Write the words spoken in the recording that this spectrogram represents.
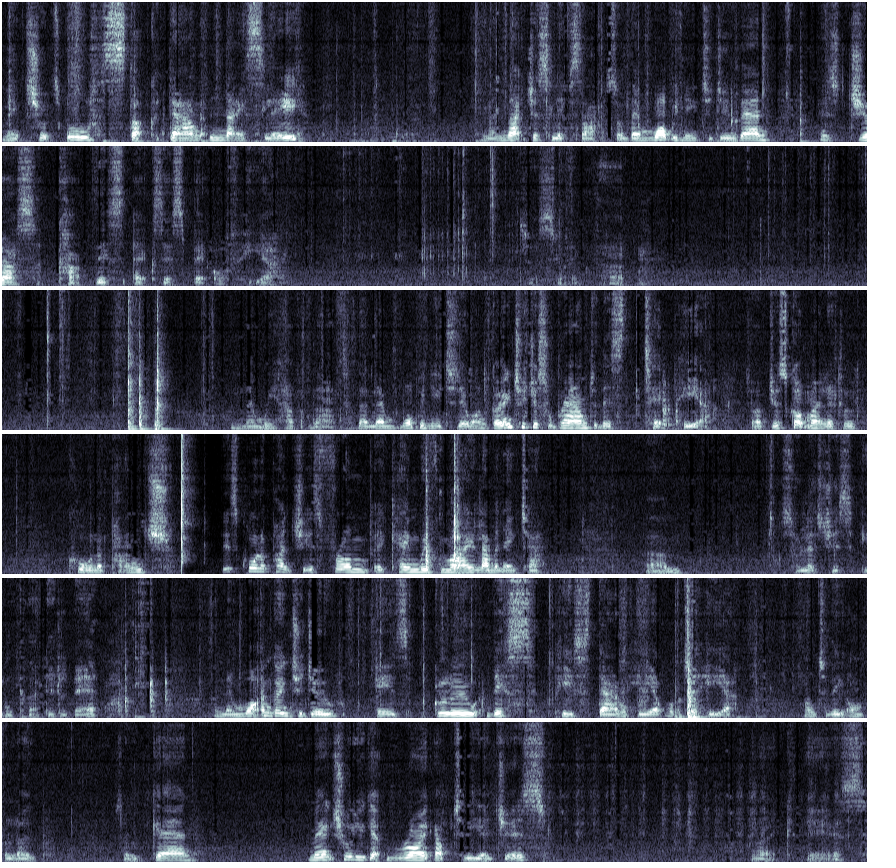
Make sure it's all stuck down nicely. And then that just lifts up. so then what we need to do then is just cut this excess bit off here. Just like that. And then we have that. Then then what we need to do I'm going to just round this tip here. So I've just got my little corner punch. This corner punch is from it came with my laminator. Um, so let's just ink that little bit and then what I'm going to do is glue this piece down here onto here onto the envelope. So again make sure you get right up to the edges like this.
